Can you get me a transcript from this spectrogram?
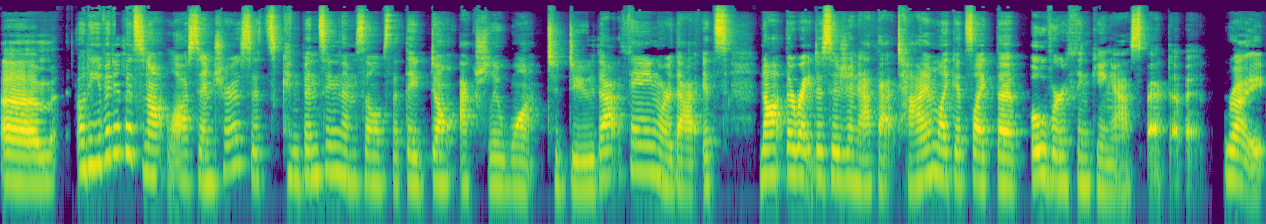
Um, but even if it's not lost interest, it's convincing themselves that they don't actually want to do that thing or that it's not the right decision at that time. Like it's like the overthinking aspect of it. Right.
